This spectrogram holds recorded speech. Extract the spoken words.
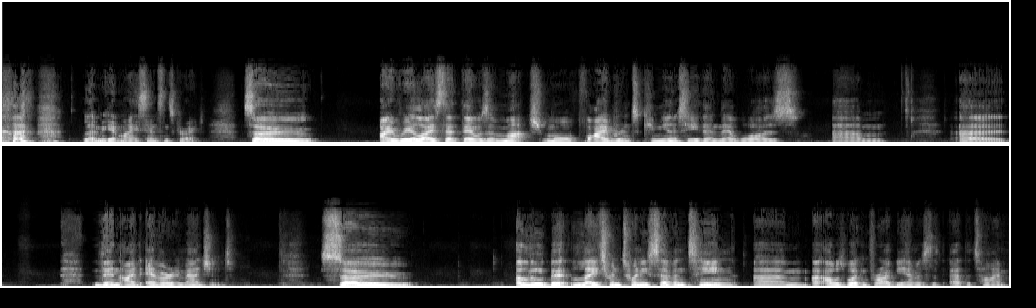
Let me get my sentence correct. So I realized that there was a much more vibrant community than there was um, uh, than I'd ever imagined. So a little bit later in 2017, um, I, I, was working for IBM as, at the time.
